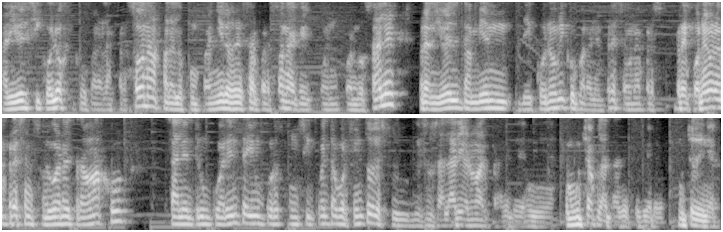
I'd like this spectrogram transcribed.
a nivel psicológico para las personas, para los compañeros de esa persona que cuando, sale, pero a nivel también de económico para la empresa. Una reponer una empresa en su lugar de trabajo sale entre un 40 y un, un 50% de su, de su salario anual, Es mucha plata que se pierde, mucho dinero.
